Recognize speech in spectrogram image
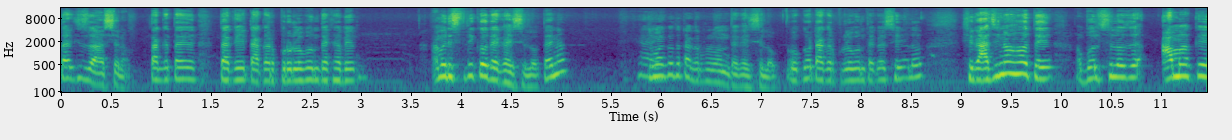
তার কিছু আসে না তাকে তাকে টাকার প্রলোভন দেখাবে। আমার স্ত্রীকেও দেখাইছিল তাই না? তোমাকে তো টাকার প্রলোভন দেখাইছিল ওকেও টাকার প্রলোভন দেখাইছিল সে রাজি না হতে বলছিল যে আমাকে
